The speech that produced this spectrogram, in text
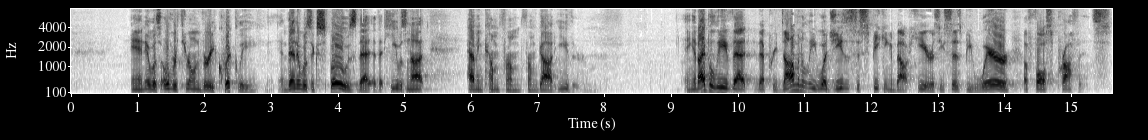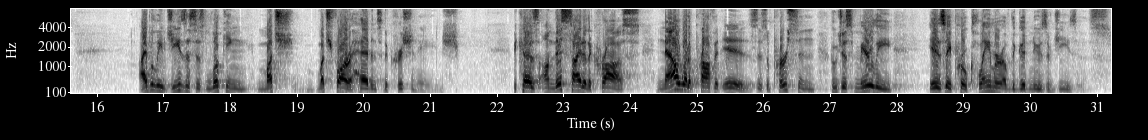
and it was overthrown very quickly. And then it was exposed that, that he was not having come from, from God either. And yet, I believe that, that predominantly what Jesus is speaking about here is he says, Beware of false prophets. I believe Jesus is looking much, much far ahead into the Christian age. Because on this side of the cross, now what a prophet is, is a person who just merely is a proclaimer of the good news of Jesus.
